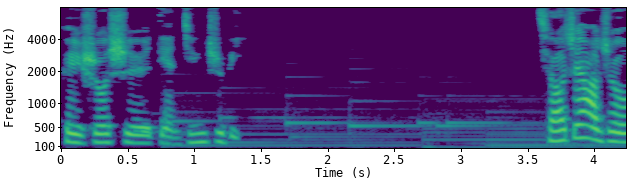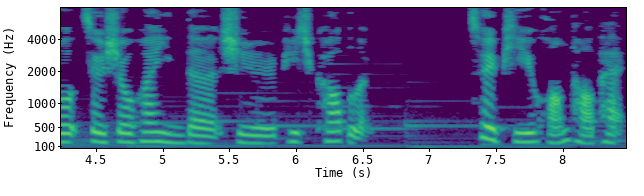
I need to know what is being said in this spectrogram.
可以说是点睛之笔。乔治亚州最受欢迎的是 Peach Cobbler，脆皮黄桃派，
